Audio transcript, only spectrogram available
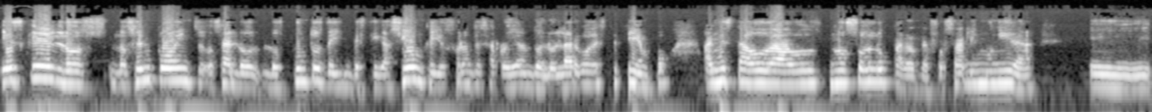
es que los, los endpoints, o sea, los puntos de investigación que ellos fueron desarrollando a lo largo de este tiempo, han estado dados no solo para reforzar la inmunidad, eh,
